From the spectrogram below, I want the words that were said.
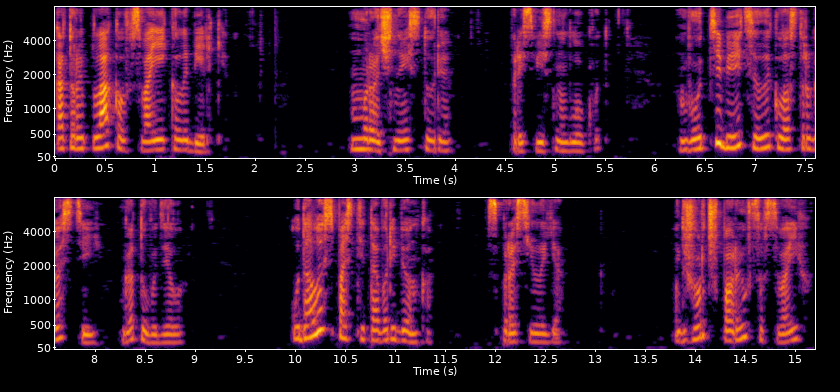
который плакал в своей колыбельке. «Мрачная история», — присвистнул Локвуд. «Вот тебе и целый кластер гостей. Готово дело». «Удалось спасти того ребенка?» — спросила я. Джордж порылся в своих,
